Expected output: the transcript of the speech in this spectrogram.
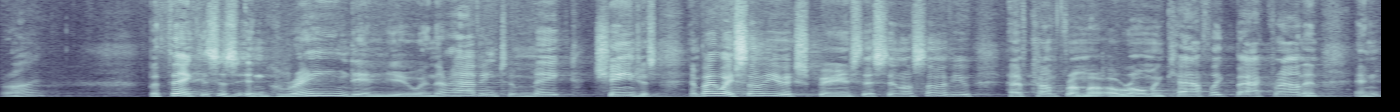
right? But think, this is ingrained in you, and they're having to make changes. And by the way, some of you experience this. You know, some of you have come from a, a, Roman Catholic background, and, and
